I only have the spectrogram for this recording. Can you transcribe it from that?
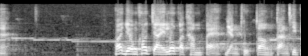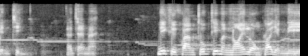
นะเพราะโยมเข้าใจโลกธรรมแปดอย่างถูกต้องตามที่เป็นจริงเข้าใจไหมนี่คือความทุกข์ที่มันน้อยลงเพราะอย่างนี้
